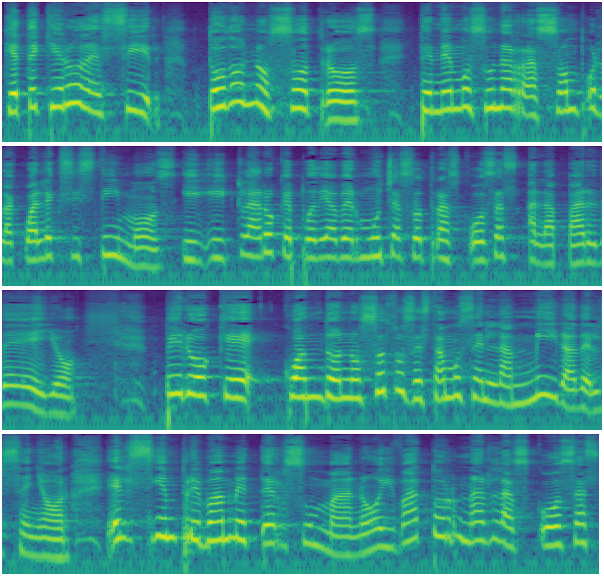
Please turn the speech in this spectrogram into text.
¿qué te quiero decir? Todos nosotros tenemos una razón por la cual existimos y, y, claro que puede haber muchas otras cosas a la par de ello pero que cuando nosotros estamos en la mira del Señor, Él siempre va a meter su mano y va a tornar las cosas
